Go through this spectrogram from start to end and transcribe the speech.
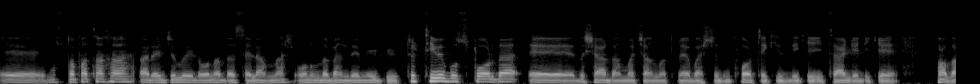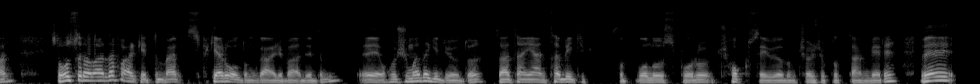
e, Mustafa Taha aracılığıyla ona da selamlar. Onun da bende emeği büyüktür. TV Bu Spor'da e, dışarıdan maç anlatmaya başladım. Portekiz Ligi, İtalya Ligi falan. İşte o sıralarda fark ettim. Ben spiker oldum galiba dedim. E, hoşuma da gidiyordu. Zaten yani tabii ki futbolu, sporu çok seviyordum çocukluktan beri. Ve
